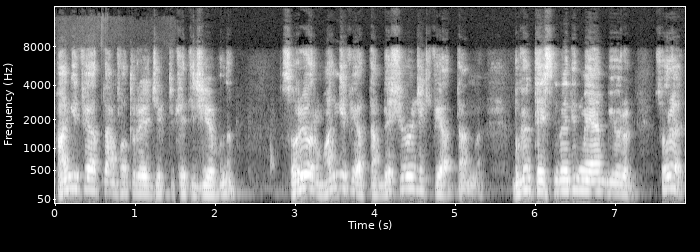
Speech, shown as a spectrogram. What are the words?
Hangi fiyattan fatura edecek tüketiciye bunu? Soruyorum hangi fiyattan? 5 yıl önceki fiyattan mı? Bugün teslim edilmeyen bir ürün. Sonra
